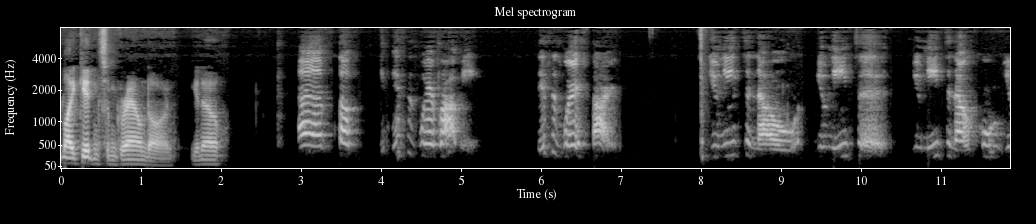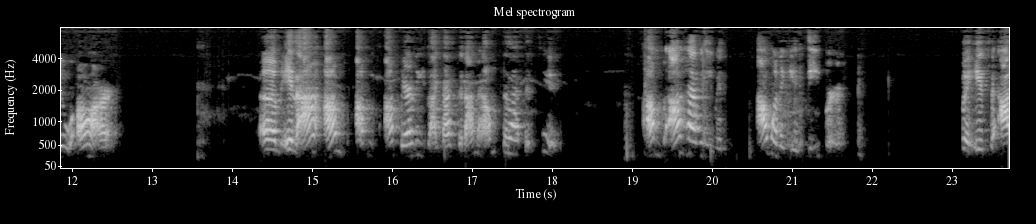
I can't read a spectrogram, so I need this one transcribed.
like getting some ground on you know Um, so this is where it brought me. This is where it starts. You need to know. You need to. You need to know who you are. Um, and I, I'm, I'm, I'm barely like I said. I'm, I'm still at the tip. I'm, I haven't even. I want to get deeper. But it's. I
